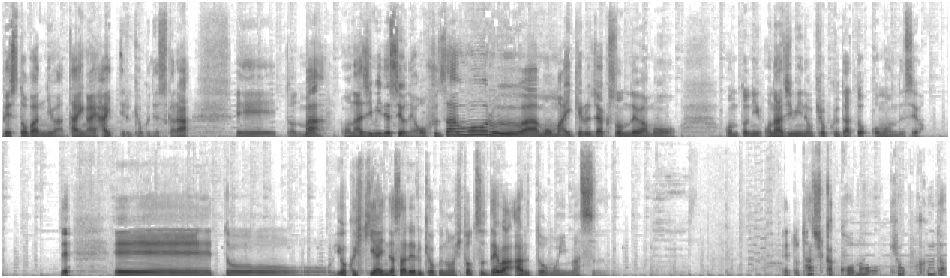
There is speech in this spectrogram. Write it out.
ベスト版には大概入ってる曲ですからえー、っとまあおなじみですよね。オフ・ザ・ウォールはもうマイケル・ジャクソンではもう本当におなじみの曲だと思うんですよ。でえー、っとよく引き合いに出される曲の一つではあると思います。えっと確かこの曲だっ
